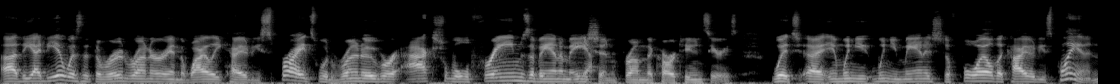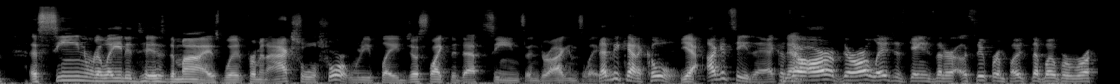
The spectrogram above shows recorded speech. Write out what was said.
Uh, the idea was that the Roadrunner and the Wile E. Coyote sprites would run over actual frames of animation from the cartoon series. Which, uh, and when you when you manage to foil the Coyote's plan, a scene related to his demise would, from an actual short, would be played just like the death scenes in Dragon's Lair. That'd be kind of cool. Yeah. I could see that because there are there are Legends games that are superimposed up over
